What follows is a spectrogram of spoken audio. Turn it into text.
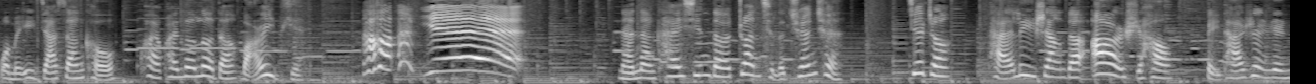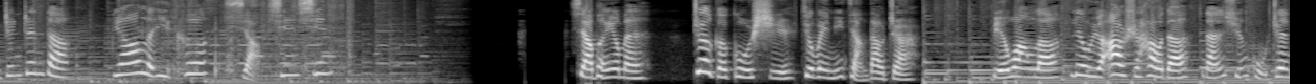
我们一家三口快快乐乐的玩一天。”哈哈耶！楠楠开心的转起了圈圈，接着台历上的二十号被他认认真真的标了一颗小心心。小朋友们，这个故事就为你讲到这儿，别忘了六月二十号的南浔古镇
